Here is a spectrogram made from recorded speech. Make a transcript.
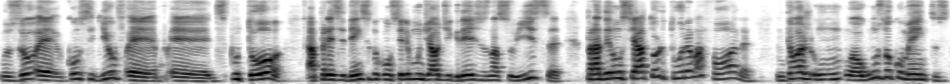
Usou, é, conseguiu, é, é, disputou a presidência do Conselho Mundial de Igrejas na Suíça para denunciar a tortura lá fora. Então, um, alguns documentos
